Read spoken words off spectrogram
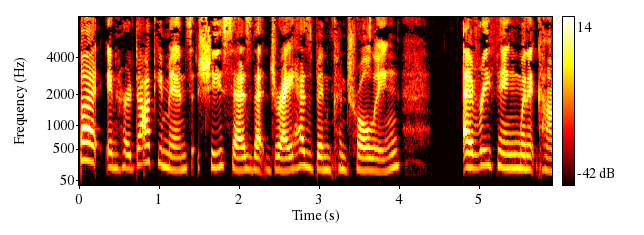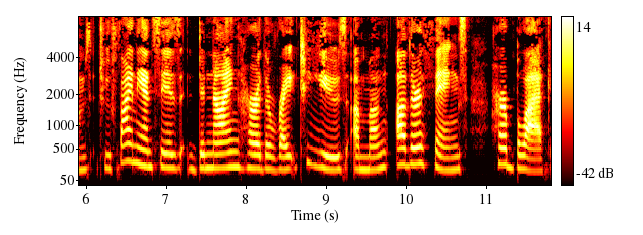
But in her documents, she says that Dre has been controlling everything when it comes to finances, denying her the right to use, among other things, her black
